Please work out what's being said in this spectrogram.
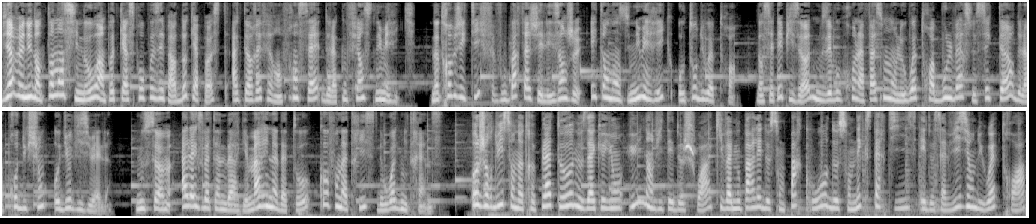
Bienvenue dans Tendancino, un podcast proposé par DocaPost, acteur référent français de la confiance numérique. Notre objectif, vous partager les enjeux et tendances du numérique autour du Web3. Dans cet épisode, nous évoquerons la façon dont le Web3 bouleverse le secteur de la production audiovisuelle. Nous sommes Alex Battenberg et Marina Dato, cofondatrices de Wagmi Trends. Aujourd'hui sur notre plateau, nous accueillons une invitée de choix qui va nous parler de son parcours, de son expertise et de sa vision du Web3.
